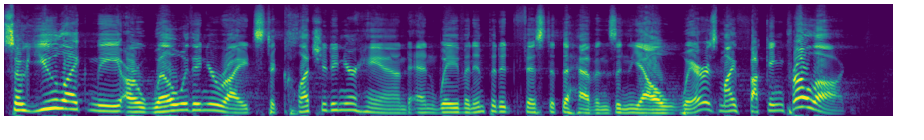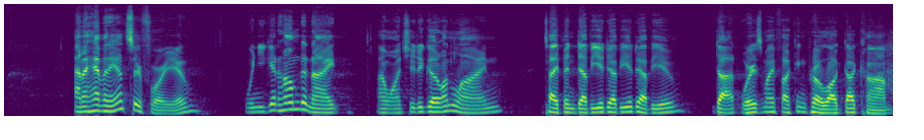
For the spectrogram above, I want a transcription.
So you, like me, are well within your rights to clutch it in your hand and wave an impotent fist at the heavens and yell, Where's my fucking prologue? And I have an answer for you. When you get home tonight, I want you to go online, type in www.where'smyfuckingprologue.com.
